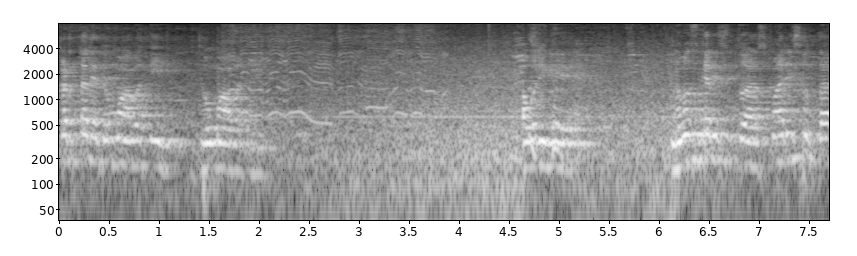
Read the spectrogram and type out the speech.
ಕಡ್ತಲೆ ಧೂಮಾವತಿ ಧೂಮಾವತಿ. ಅವರಿಗೆ ನಮಸ್ಕರಿಸುತ್ತಾ ಸ್ಮರಿಸುತ್ತಾ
